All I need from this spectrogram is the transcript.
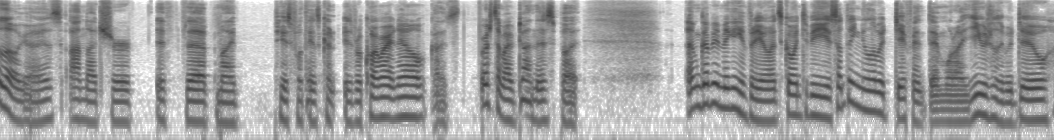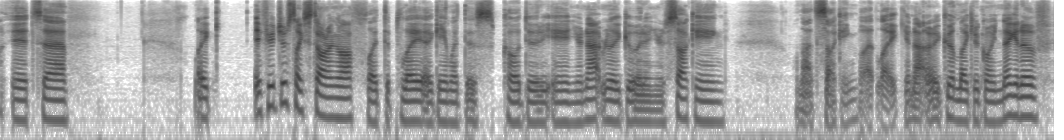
Hello guys, I'm not sure if the my PS4 thing is, recording right now, guys. First time I've done this, but I'm gonna be making a video. It's going to be something a little bit different than what I usually would do. It's uh, like if you're just like starting off like to play a game like this, Call of Duty, and you're not really good and you're sucking. Well, not sucking, but like you're not really good, like you're going negative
